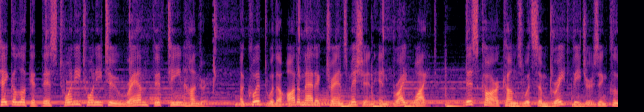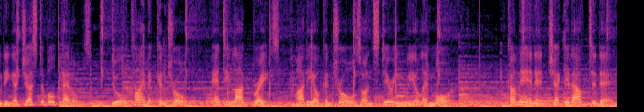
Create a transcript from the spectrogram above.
Take a look at this 2022 Ram 1500. Equipped with an automatic transmission in bright white. This car comes with some great features including adjustable pedals, dual climate control, anti-lock brakes, audio controls on steering wheel and more. Come in and check it out today.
